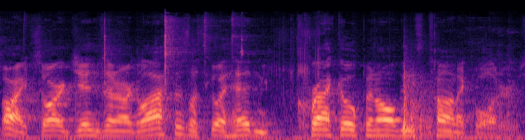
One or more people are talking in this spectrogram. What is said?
All right, so our gin's in our glasses. Let's go ahead and crack open all these tonic waters.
